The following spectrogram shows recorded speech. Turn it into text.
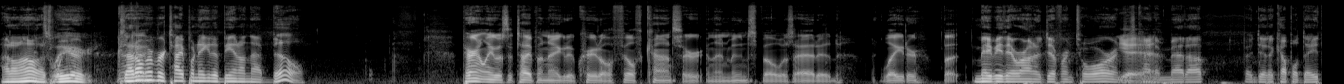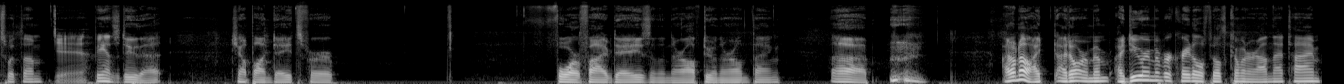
I don't know. That's It's weird. weird. Because I don't remember Type O Negative being on that bill. Apparently, it was a Type O Negative Cradle of Filth concert, and then Moonspell was added later. But Maybe they were on a different tour and just kind of met up and did a couple dates with them. yeah, Bands do that. Jump on dates for four or five days and then they're off doing their own thing. Uh, I don't know. I, I don't remember. I do remember Cradle of Filth coming around that time.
